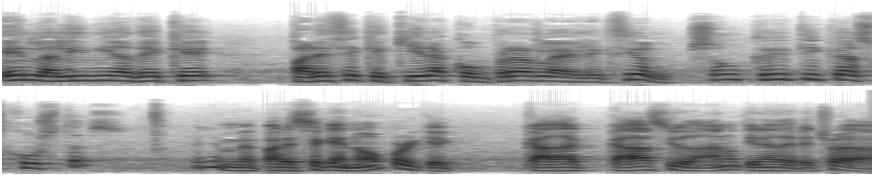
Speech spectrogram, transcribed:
en la línea de que parece que quiera comprar la elección. ¿Son críticas justas? Me parece que no, porque cada, cada ciudadano tiene derecho a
